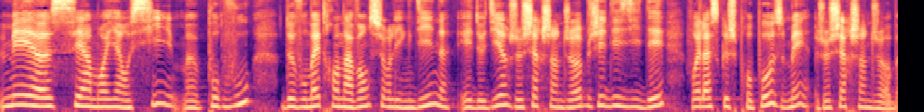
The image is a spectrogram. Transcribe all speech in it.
Mais euh, c'est un moyen aussi euh, pour vous de vous mettre en avant sur LinkedIn et de dire je cherche un job, j'ai des idées, voilà ce que je propose, mais je cherche un job.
